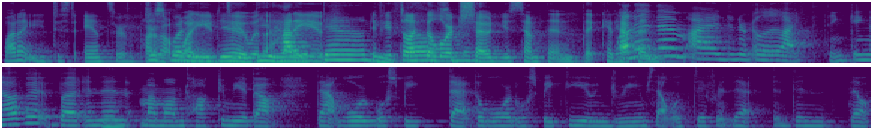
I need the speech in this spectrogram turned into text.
Why don't you just answer the part just about what, what you, do? do with do you How do you, down? if you, you feel like the Lord somebody? showed you something that could One happen? One of them, I didn't really like thinking of it, but and then mm. my mom talked to me about that Lord will speak, that the Lord will speak to you in dreams that look different, that and then they'll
